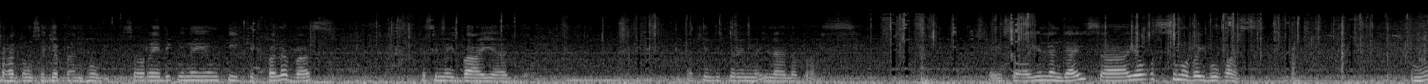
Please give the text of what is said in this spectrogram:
saka itong sa Japan Home. So ready ko na yung ticket palabas kasi may bayad. At hindi ko rin mailalabas. Okay so yun lang guys. Uh, ayaw kasi sumabay bukas ano?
